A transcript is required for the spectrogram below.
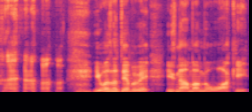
he was on Tampa Bay. He's not on Milwaukee.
